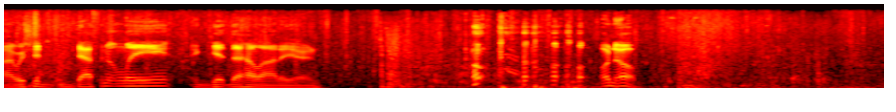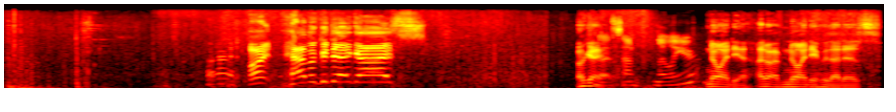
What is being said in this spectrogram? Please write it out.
All right, we should definitely get the hell out of here. Oh, oh no. All right. All right, have a good day, guys. Does Okay, that sound familiar? no idea. I don't I have no idea who that is.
